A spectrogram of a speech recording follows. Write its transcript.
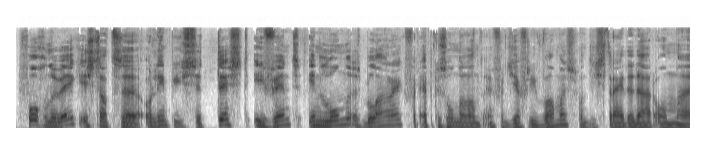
Volgende week is dat uh, Olympische test-event in Londen. Dat is belangrijk voor Epke Zonderland en voor Jeffrey Wammers. Want die strijden daar om uh,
